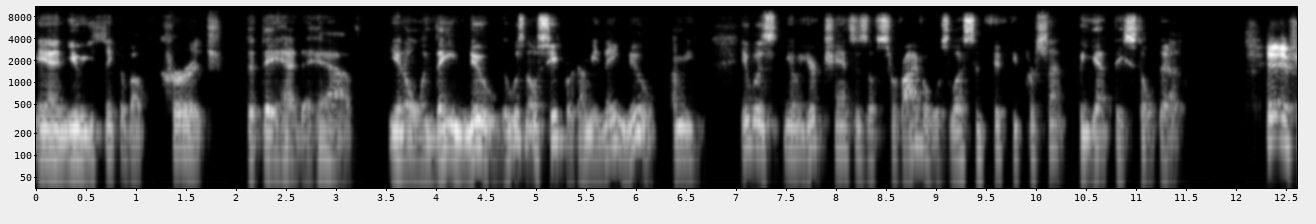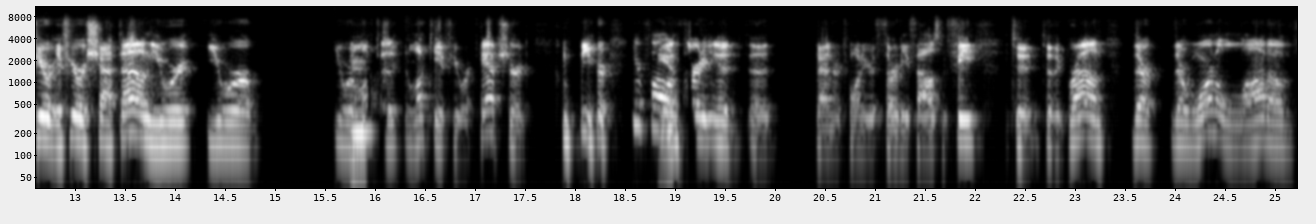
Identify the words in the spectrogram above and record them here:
and you you think about the courage that they had to have, you know, when they knew it was no secret. I mean, they knew. I mean, it was, you know, your chances of survival was less than 50%, but yet they still did it. If you're if you were shot down, you were you were you were mm. lucky, lucky if you were captured. you're you're falling yeah. 30 uh, 10 or 20 or 30,000 feet to, to the ground. There there weren't a lot of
